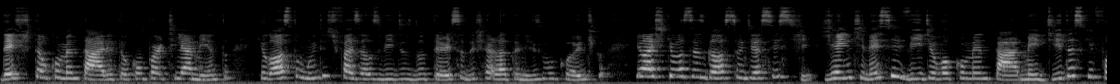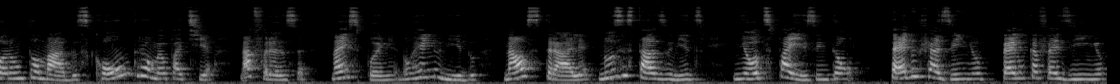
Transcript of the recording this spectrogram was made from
deixa o teu comentário, teu compartilhamento, que eu gosto muito de fazer os vídeos do terço do charlatanismo quântico e eu acho que vocês gostam de assistir. Gente, nesse vídeo eu vou comentar medidas que foram tomadas contra a homeopatia na França, na Espanha, no Reino Unido, na Austrália, nos Estados Unidos e em outros países. Então, pega o chazinho, pega o cafezinho,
